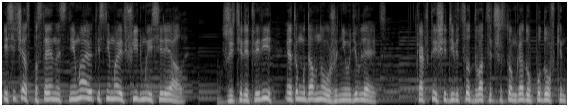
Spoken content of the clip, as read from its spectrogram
И сейчас постоянно снимают и снимают фильмы и сериалы. Жители Твери этому давно уже не удивляются. Как в 1926 году Пудовкин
